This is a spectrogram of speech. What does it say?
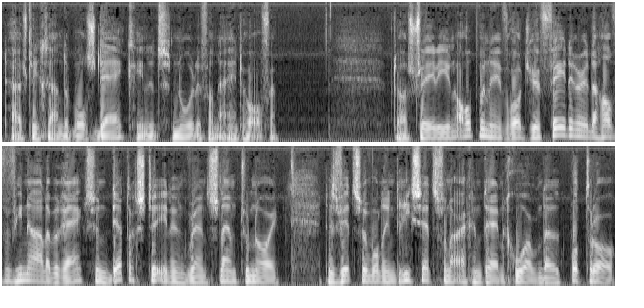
Het huis ligt aan de Bosdijk in het noorden van Eindhoven. De Australian Open heeft Roger Federer de halve finale bereikt, zijn dertigste in een Grand Slam toernooi. De Zwitser won in drie sets van de Argentijn Juan del Potro.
